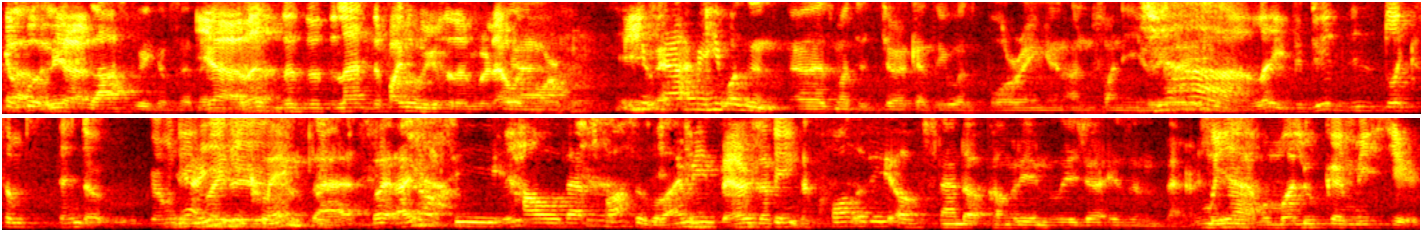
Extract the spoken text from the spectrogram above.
couple, Uh, yeah, last week of September. yeah. Last the, the, the last the final week of September. That was horrible. He, I mean, he wasn't uh, as much a jerk as he was boring and unfunny. really. Yeah, like the dude is like some stand-up comedy Yeah, he, he claims that, but I Yeah, don't see how that's just- possible. I mean, the, the quality of stand-up comedy in Malaysia is embarrassing. yeah, memalukan Malaysia.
